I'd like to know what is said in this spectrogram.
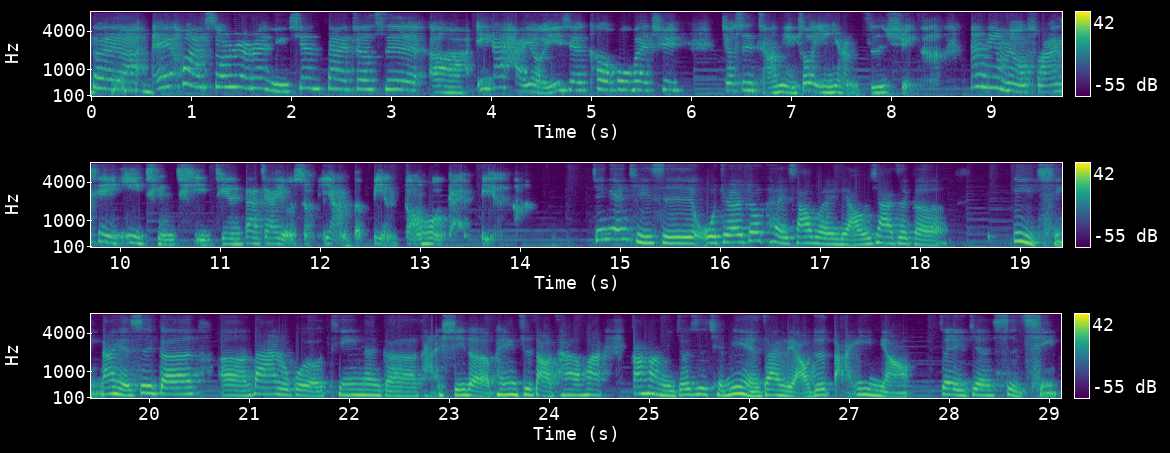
对呀，哎，话说瑞瑞，你现在就是呃，应该还有一些客户会去，就是找你做营养咨询啊。那你有没有发现疫情期间大家有什么样的变动或改变啊？今天其实我觉得就可以稍微聊一下这个疫情，那也是跟嗯大家如果有听那个凯西的陪你吃早餐的话，刚好你就是前面也在聊就是打疫苗这一件事情，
